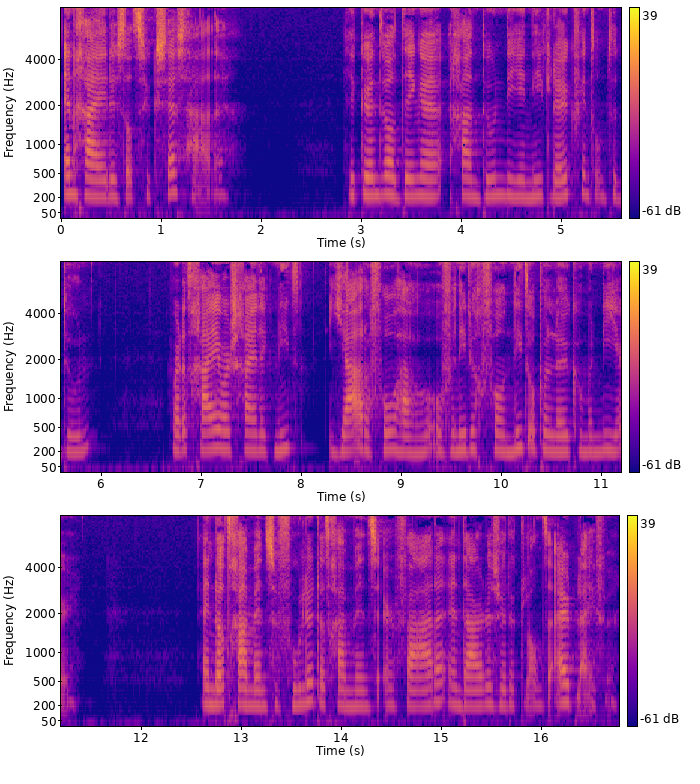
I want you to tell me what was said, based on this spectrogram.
en ga je dus dat succes halen. Je kunt wel dingen gaan doen die je niet leuk vindt om te doen, maar dat ga je waarschijnlijk niet jaren volhouden of in ieder geval niet op een leuke manier. En dat gaan mensen voelen, dat gaan mensen ervaren en daardoor zullen klanten uitblijven.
